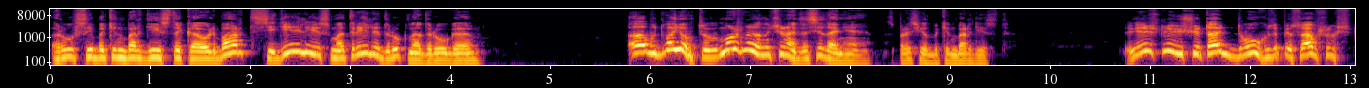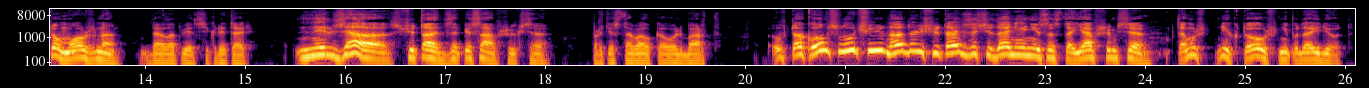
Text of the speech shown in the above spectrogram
Русый бакенбардист и Каульбард сидели и смотрели друг на друга. — А вдвоем-то можно начинать заседание? — спросил бакенбардист. — Если считать двух записавшихся, то можно, — дал ответ секретарь. — Нельзя считать записавшихся, — протестовал Каульбард. — В таком случае надо считать заседание несостоявшимся, потому что никто уж не подойдет.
